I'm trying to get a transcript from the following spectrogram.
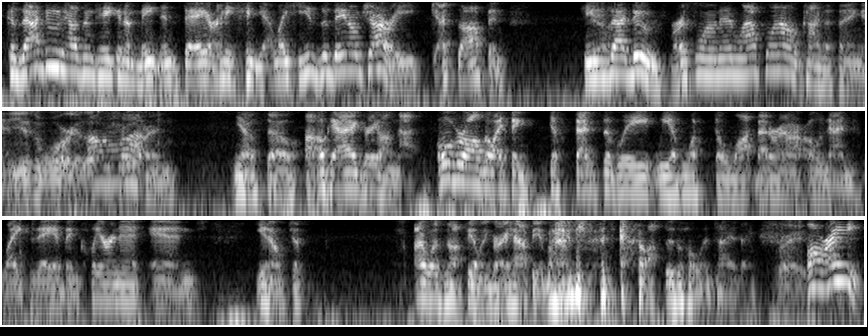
Because that dude hasn't taken a maintenance day or anything yet. Like he's a Zdeno Chara. He gets up and he's Yeah. that dude, first one in, last one out kind of thing. And He is a warrior, that's for sure. Lauren. You know, so uh, okay, I agree on that. Overall, though, I think defensively we have looked a lot better in our own end. Like they have been clearing it, and you know, just I was not feeling very happy about our defense at all through the whole entire thing. Right. All right.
